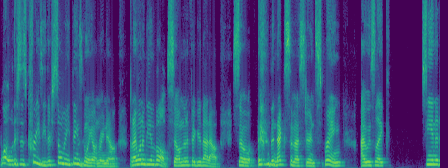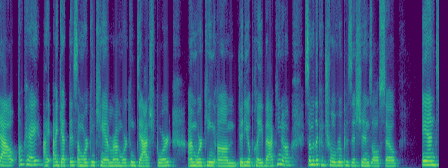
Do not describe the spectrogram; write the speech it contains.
whoa, this is crazy. There's so many things going on right now, but I want to be involved. So I'm going to figure that out. So the next semester in spring, I was like, seeing it out. Okay, I, I get this. I'm working camera, I'm working dashboard, I'm working um, video playback, you know, some of the control room positions also. And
